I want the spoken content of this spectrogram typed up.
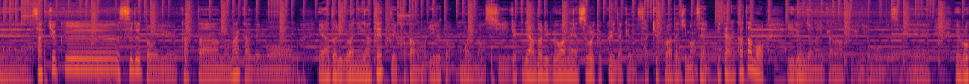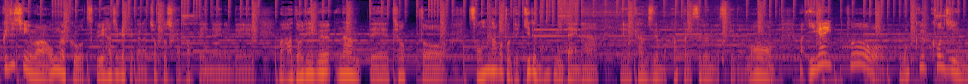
えー、作曲するという方の中でも、えアドリブは苦手っていう方もいると思いますし逆にアドリブはねすごい得意だけど作曲はできませんみたいな方もいるんじゃないかなっていうふうに思うんですよね、え僕自身は音楽を作り始めてからちょっとしか経っていないので、まあ、アドリブなんてちょっとそんなことできるの？みたいな、感じでもあったりするんですですけども、まあ、意外と僕個人の、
